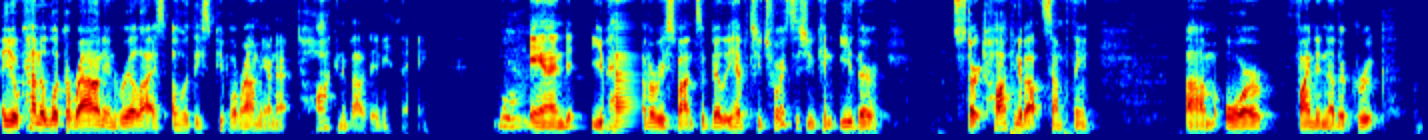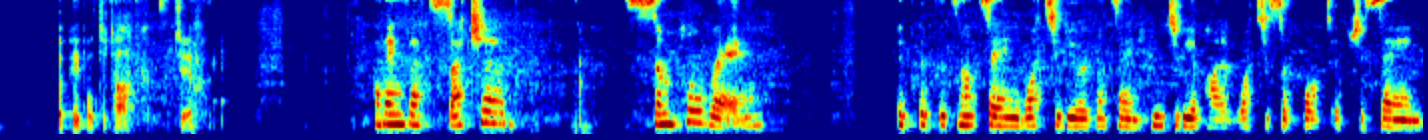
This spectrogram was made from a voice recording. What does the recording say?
and you'll kind of look around and realize oh these people around me are not talking about anything. Yeah. and you have a responsibility you have two choices. You can either start talking about something um, or find another group of people to talk to. I think that's such a simple way. It, it, it's not saying what to do it's not saying who to be a part of what to support it's just saying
